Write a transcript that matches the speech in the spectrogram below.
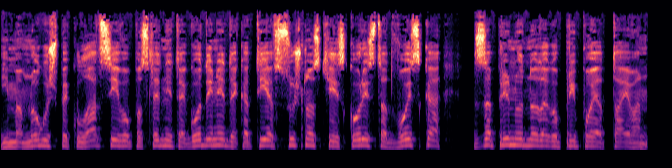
Има многу шпекулации во последните години дека тие всушност ќе искористат војска за принудно да го припојат Тајван.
